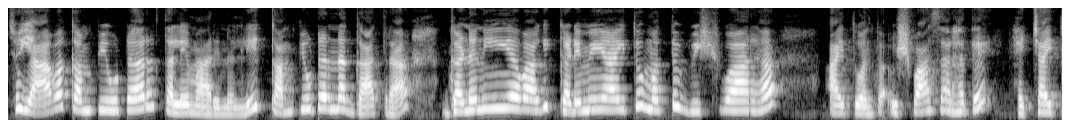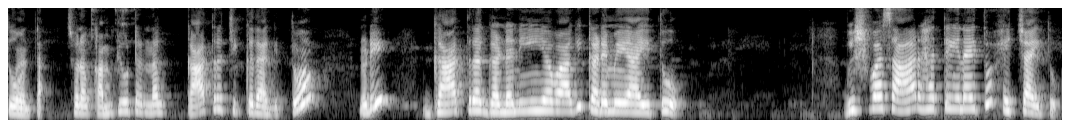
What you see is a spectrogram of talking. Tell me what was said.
ಸೊ, ಯಾವ ಕಂಪ್ಯೂಟರ್ ತಲೆಮಾರಿನಲ್ಲಿ ಕಂಪ್ಯೂಟರ್ನ ಗಾತ್ರ ಗಣನೀಯವಾಗಿ ಕಡಿಮೆಯಾಯಿತು ಮತ್ತು ವಿಶ್ವಾರ್ಹ ಆಯಿತು ಅಂತ, ವಿಶ್ವಾಸಾರ್ಹತೆ ಹೆಚ್ಚಾಯಿತು ಅಂತ. ಸೊ ನಾವು ಕಂಪ್ಯೂಟರ್ನ ಗಾತ್ರ ಚಿಕ್ಕದಾಗಿತ್ತು. ನೋಡಿ, ಗಾತ್ರ ಗಣನೀಯವಾಗಿ ಕಡಿಮೆಯಾಯಿತು. ವಿಶ್ವಾಸಾರ್ಹತೆ ಏನಾಯಿತು? ಹೆಚ್ಚಾಯಿತು.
